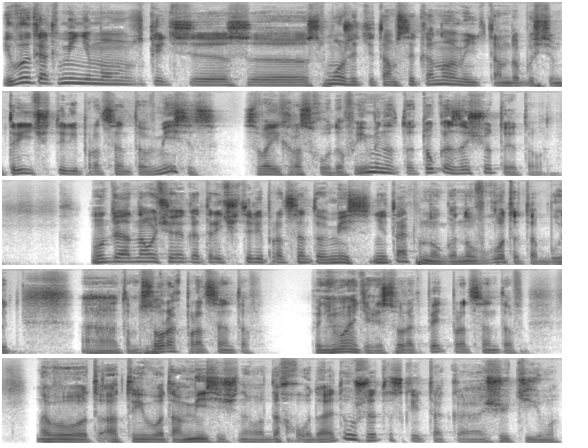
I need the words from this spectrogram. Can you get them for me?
И вы как минимум сказать, сможете там сэкономить, там, допустим, 3-4% в месяц своих расходов именно только за счет этого. Ну, для одного человека 3-4% в месяц не так много, но в год это будет а, там 40%, понимаете, или 45% вот, от его там месячного дохода. Это уже, так сказать, так ощутимо.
